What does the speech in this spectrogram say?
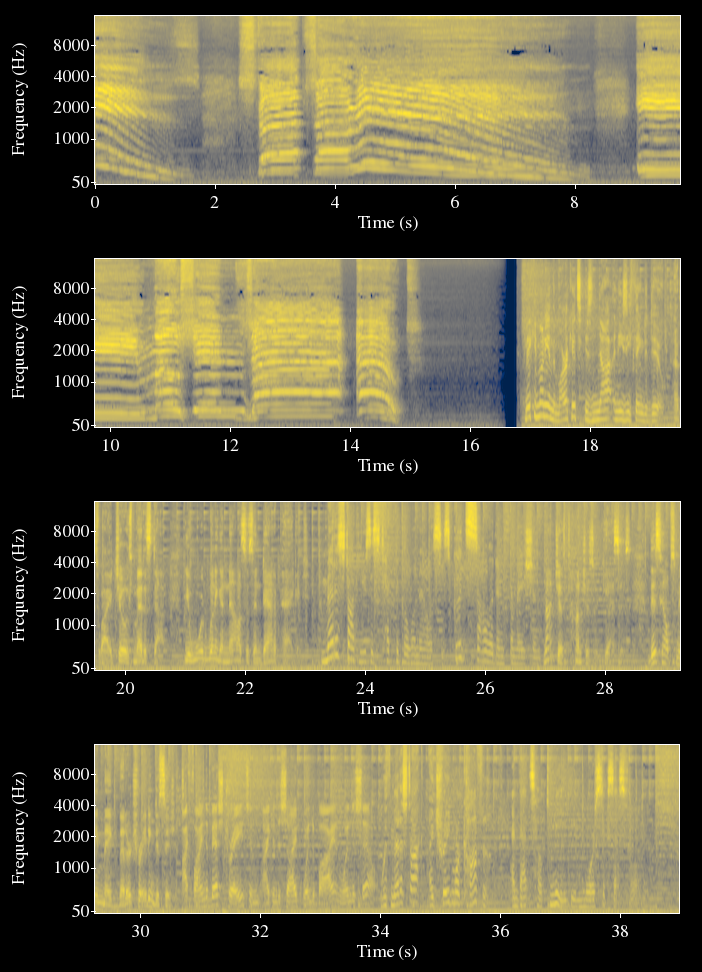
Making money in the markets is not an easy thing to do. That's why I chose Metastock, the award winning analysis and data package. Metastock uses technical analysis, good solid information. Not just hunches or guesses. This helps me make better trading decisions. I find the best trades and I can decide when to buy and when to sell. With Metastock, I trade more confidently. And that's helped me be more successful.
